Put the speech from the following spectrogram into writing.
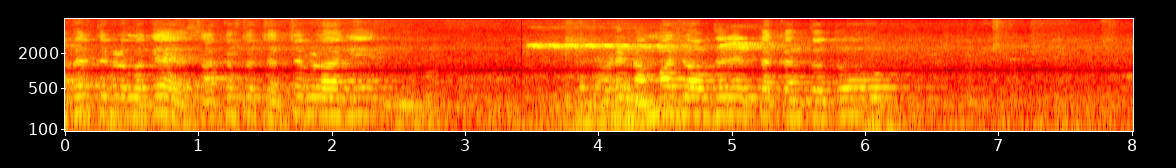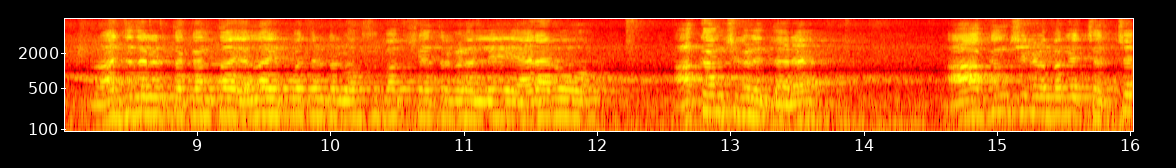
ಅಭ್ಯರ್ಥಿಗಳ ಬಗ್ಗೆ ಸಾಕಷ್ಟು ಚರ್ಚೆಗಳಾಗಿ ನಮ್ಮ ಜವಾಬ್ದಾರಿ ಇರ್ತಕ್ಕಂಥದ್ದು ರಾಜ್ಯದಲ್ಲಿರ್ತಕ್ಕಂಥ ಎಲ್ಲ ಇಪ್ಪತ್ತೆಂಟು ಲೋಕಸಭಾ ಕ್ಷೇತ್ರಗಳಲ್ಲಿ ಯಾರ್ಯಾರು ಆಕಾಂಕ್ಷಿಗಳಿದ್ದಾರೆ, ಆ ಆಕಾಂಕ್ಷಿಗಳ ಬಗ್ಗೆ ಚರ್ಚೆ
